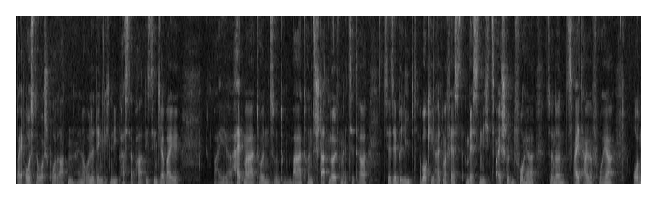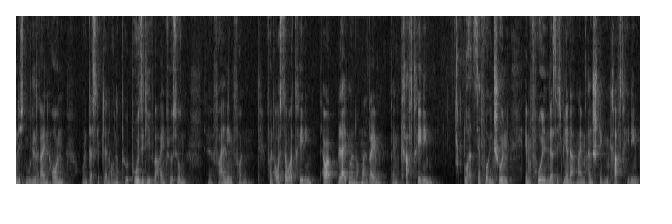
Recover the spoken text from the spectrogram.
bei Ausdauersportarten eine Rolle, denke ich. Die Pasta-Partys sind ja bei, bei Halbmarathons und, und Marathons, Stadtläufen etc. sehr, sehr beliebt. Aber okay, halt mal fest, am besten nicht zwei Stunden vorher, sondern zwei Tage vorher ordentlich Nudeln reinhauen und das gibt dann auch eine positive Beeinflussung, äh, vor allen Dingen von, von Ausdauertraining. Aber bleiben wir nochmal beim, beim Krafttraining. Du hattest ja vorhin schon empfohlen, dass ich mir nach meinem anstrengenden Krafttraining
